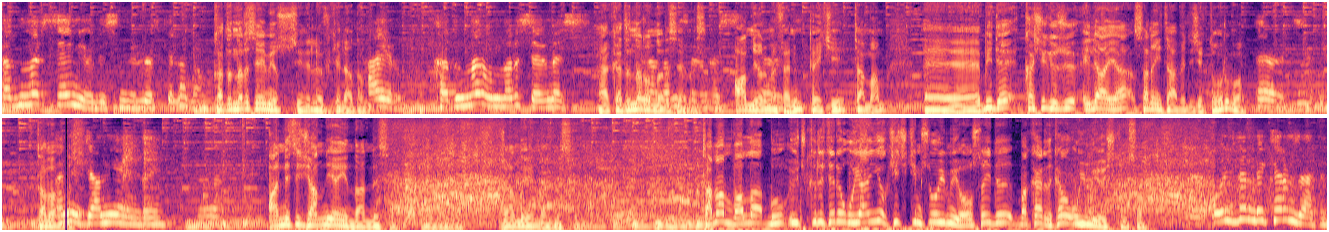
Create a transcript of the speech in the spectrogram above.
Kadınlar sevmiyor öyle sinirli öfkeli adam. Kadınları sevmiyorsun sinirli öfkeli adam. Hayır. Kadınlar onları sevmez. Ha kadınlar Öfkeli onları sevmez. sevmez. Anlıyorum Evet. efendim. Peki tamam. Ee, bir de kaşı gözü eli ayağı sana hitap edecek doğru mu? Evet. Tamamdır. Anne canlı yayındayım. Evet. Annesi canlı yayında annesi. Canlı yayında annesi. Tamam valla bu üç kritere uyan yok. Hiç kimse uymuyor. Olsaydı bakardık ama uymuyor hiç kimse. O yüzden bekarım zaten.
